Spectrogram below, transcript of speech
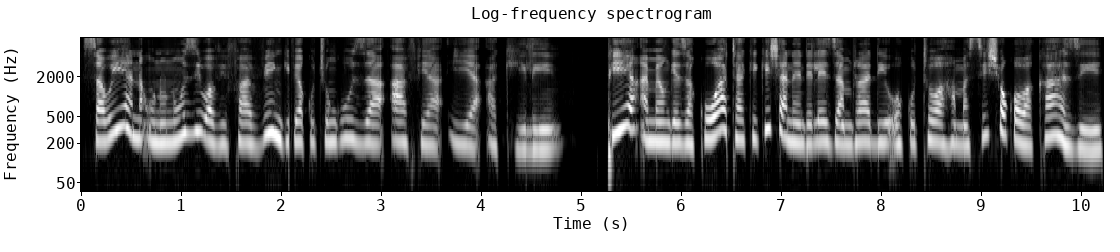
sawia na ununuzi wa vifaa vingi vya kuchunguza afya ya akili. Pia ameongeza kuwa atahakikisha anaendeleza mradi wa kutoa hamasisho kwa wakazi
